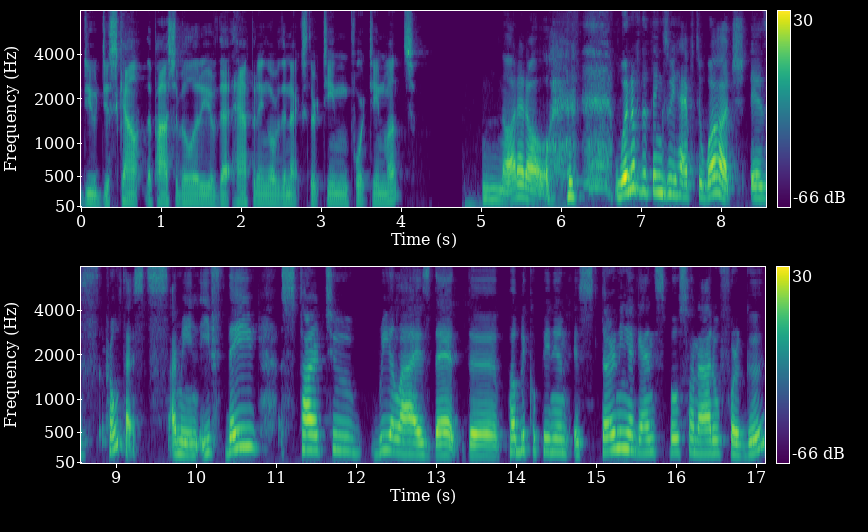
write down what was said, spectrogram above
do you discount the possibility of that happening over the next 13, 14 months? Not at all. One of the things we have to watch is protests. I mean, if they start to realize that the public opinion is turning against Bolsonaro for good,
